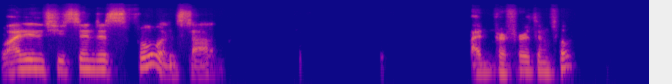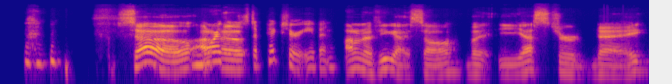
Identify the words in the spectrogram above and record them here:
Why didn't you send us full ones, Todd? I'd prefer them full. so I More don't than know. just a picture, even. I don't know if you guys saw, but yesterday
